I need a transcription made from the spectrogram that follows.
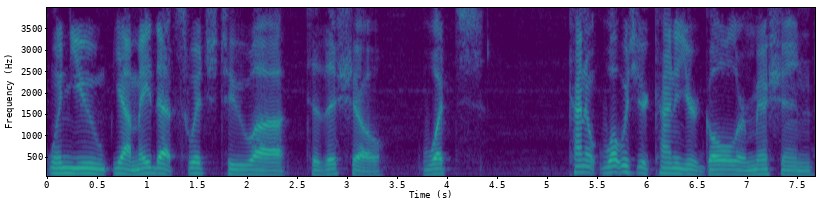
when you yeah made that switch to uh, to this show, what kind of what was your kind of your goal or mission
